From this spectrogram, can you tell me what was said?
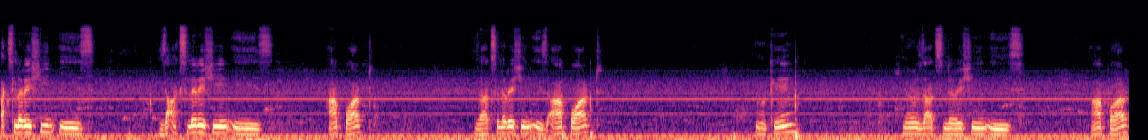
acceleration is the acceleration is upward. The acceleration is upward. Okay. Here the acceleration is upward.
